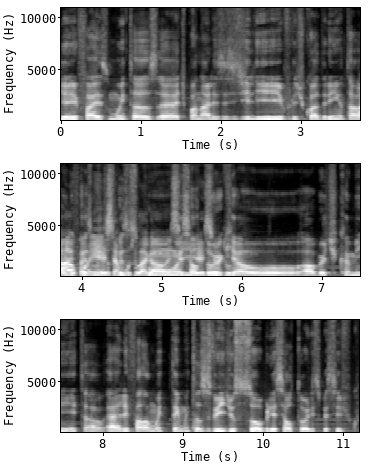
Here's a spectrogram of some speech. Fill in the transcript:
E ele faz muitas, é, tipo, análises de livro, de quadrinho e tal. Ah, ele faz conheço, muitas é coisas muito legal com esse- esse, esse autor, que youtuber. é o Albert Camus e tal. É, ele fala muito, tem muitos vídeos sobre esse autor específico.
